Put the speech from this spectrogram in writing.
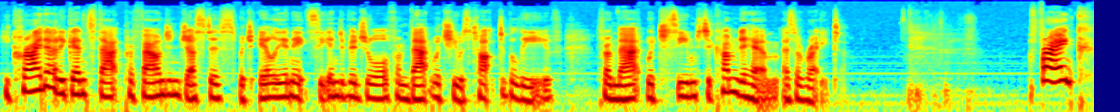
He cried out against that profound injustice which alienates the individual from that which he was taught to believe, from that which seems to come to him as a right. Frank,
